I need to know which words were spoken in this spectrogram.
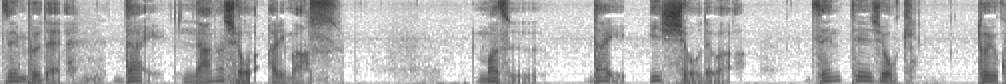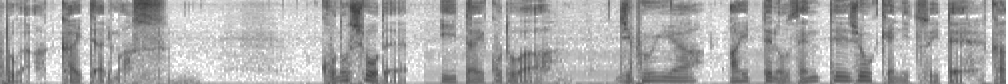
全部で第7章あります。まず、第1章では、前提条件ということが書いてあります。この章で言いたいことは、自分や相手の前提条件について考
